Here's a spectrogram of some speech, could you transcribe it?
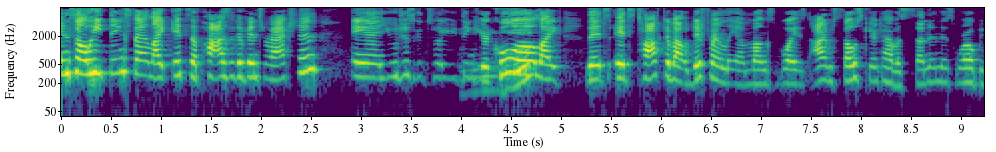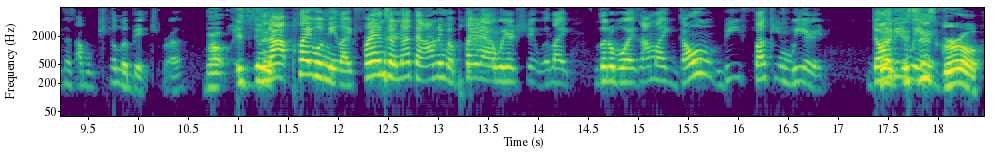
And so he thinks that like it's a positive interaction and you just to you think you're cool. Mhm. Like it's it's talked about differently amongst boys. I'm so scared to have a son in this world because I will kill a bitch, bro. Bro, it's Do the- not play with me like friends or nothing. I don't even play that weird shit with like little boys. I'm like, don't be fucking weird. Don't like be it's weird. this girl.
